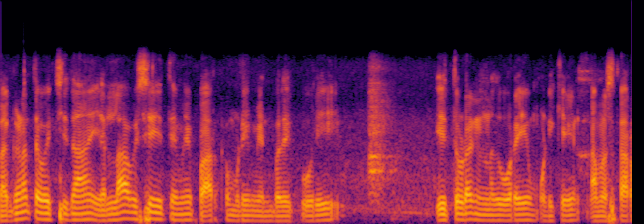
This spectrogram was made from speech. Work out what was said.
லக்னத்தை வச்சு தான் எல்லா விஷயத்தையுமே பார்க்க முடியும் என்பதை கூறி இத்துடன் எனது உரையை முடிக்கிறேன். நமஸ்காரம்.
